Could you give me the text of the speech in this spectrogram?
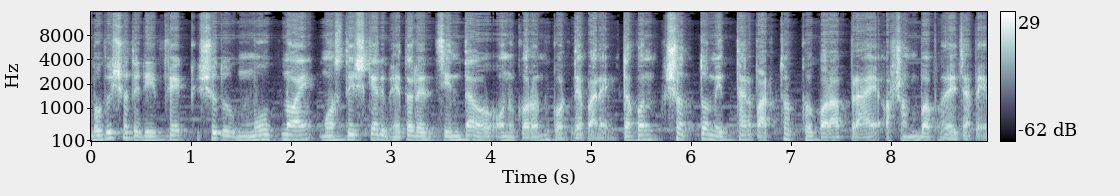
ভবিষ্যতে ডিফেক্ট শুধু মুখ নয়, মস্তিষ্কের ভেতরের চিন্তাও অনুকরণ করতে পারে। তখন সত্য মিথ্যার পার্থক্য করা প্রায় অসম্ভব হয়ে যাবে।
